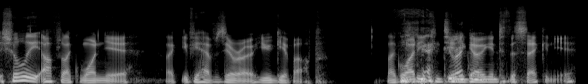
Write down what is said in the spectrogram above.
surely after like one year, like if you have zero, you give up. Like, why do you Yeah, do you continue reckon- going into the second year?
